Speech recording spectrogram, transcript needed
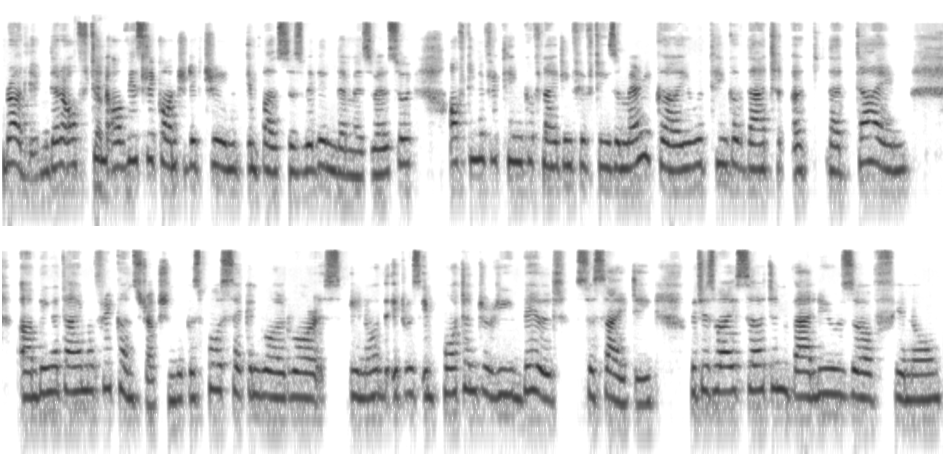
broadly. There are often obviously contradictory im- impulses within them as well. So often if you think of 1950s america you would think of that at that time uh, being a time of reconstruction because post second world wars you know it was important to rebuild society which is why certain values of you know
